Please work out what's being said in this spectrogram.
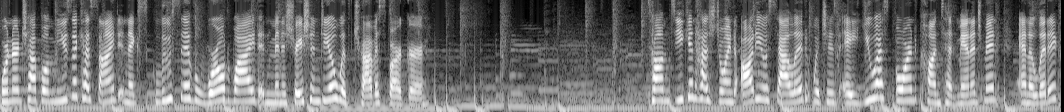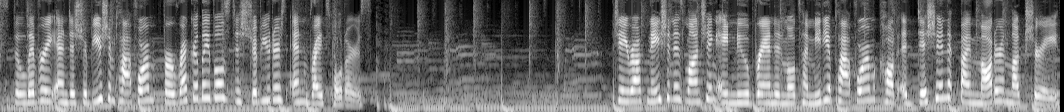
Warner Chappell Music has signed an exclusive worldwide administration deal with Travis Barker. Tom Deacon has joined Audio Salad, which is a US born content management, analytics, delivery, and distribution platform for record labels, distributors, and rights holders. J Roc Nation is launching a new brand and multimedia platform called Edition by Modern Luxury.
